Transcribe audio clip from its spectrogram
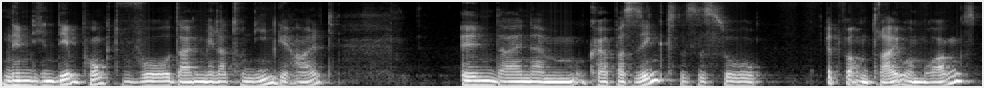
Nämlich in dem Punkt, wo dein Melatoningehalt in deinem Körper sinkt, das ist so etwa um 3 Uhr morgens,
